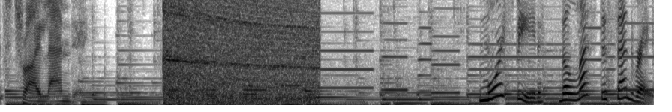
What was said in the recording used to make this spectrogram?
Let's try landing. More speed, the less descent rate.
